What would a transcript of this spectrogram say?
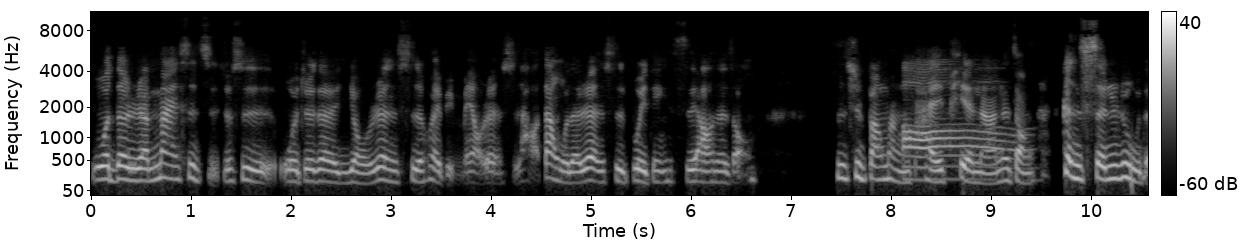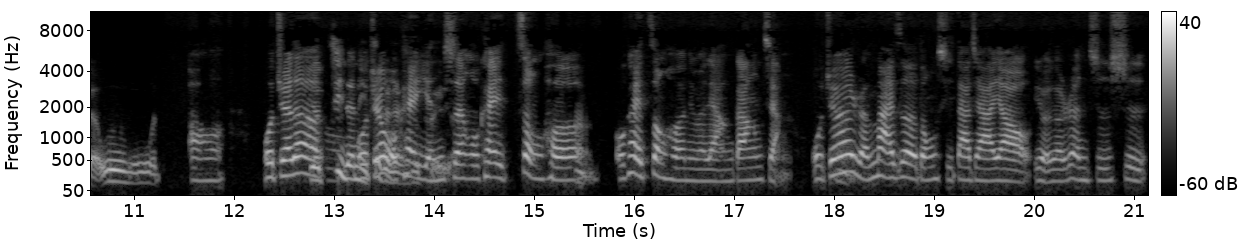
我的人脉是指就是我觉得有认识会比没有认识好，但我的认识不一定是要那种是去帮忙拍片啊、oh. 那种更深入的。我我哦，我觉得记得你，我觉得我可以延伸，我可以综合，嗯、我可以综合你们俩刚刚讲。我觉得人脉这个东西，大家要有一个认知是。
